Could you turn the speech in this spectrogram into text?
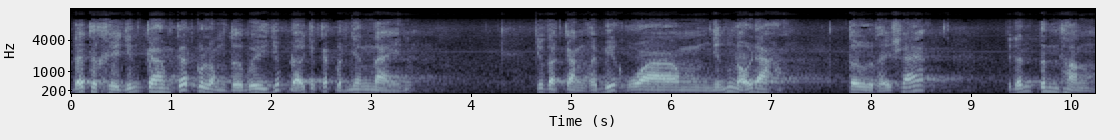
để thực hiện những cam kết của lòng từ bi giúp đỡ cho các bệnh nhân này chúng ta cần phải biết qua những nỗi đau từ thể xác cho đến tinh thần,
